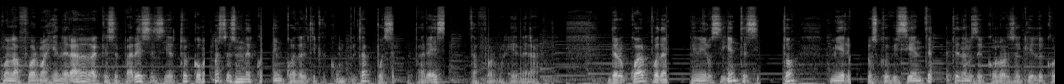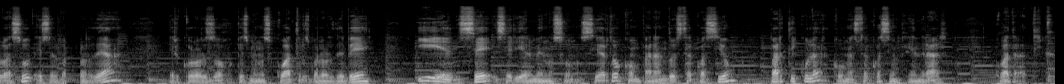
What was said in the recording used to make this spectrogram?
con la forma general a la que se parece, ¿cierto? Como esto es una ecuación cuadrática completa, pues se parece a esta forma general. De lo cual podemos definir lo siguiente, ¿cierto? Miren, los coeficientes tenemos de colores aquí, el de color azul es el valor de A, el color rojo que es menos 4 es valor de B, y el C sería el menos 1, ¿cierto? Comparando esta ecuación particular con esta ecuación general cuadrática.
